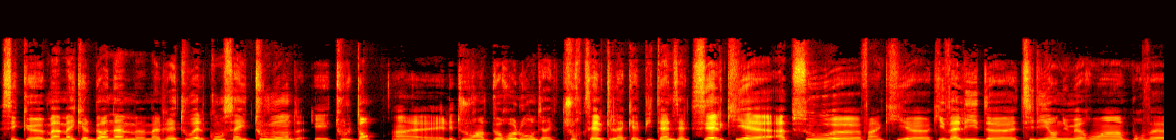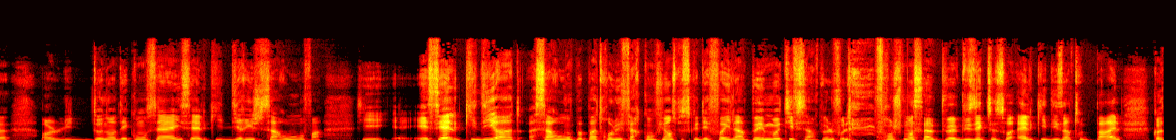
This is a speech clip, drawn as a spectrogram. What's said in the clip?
C'est que bah, Michael Burnham, euh, malgré tout, elle conseille tout le monde et tout le temps. hein. elle est toujours un peu relou. On dirait toujours que c'est elle qui est la capitaine. C'est elle, elle qui est absous, euh, qui, euh, qui valide euh, Tilly en numéro un pour euh, en lui donnant des conseils. C'est elle qui dirige Saru. Enfin, et c'est elle qui dit à, à Saru, on peut pas trop lui faire confiance parce que des fois il est un peu émotif. C'est un peu, le- franchement, c'est un peu abusé que ce soit elle qui dise un truc pareil quand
